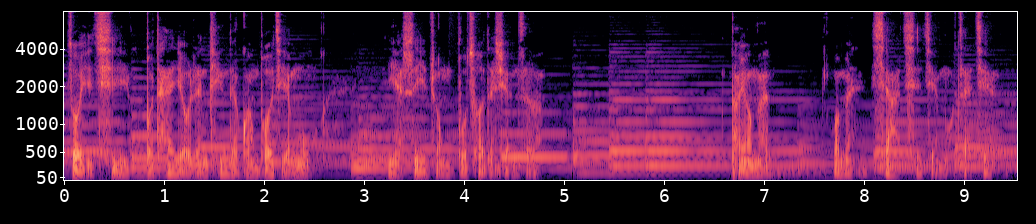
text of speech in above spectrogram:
做一期不太有人听的广播节目，也是一种不错的选择。朋友们，我们下期节目再见。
